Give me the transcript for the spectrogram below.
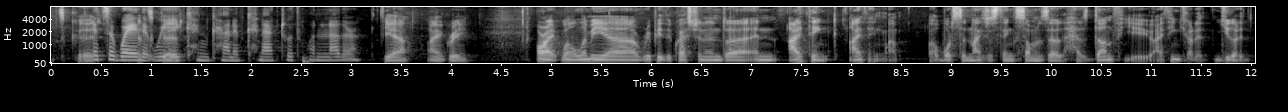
It's good. it's a way That's that we good. can kind of connect with one another. Yeah, I agree. All right. Well, let me uh, repeat the question, and uh, and I think I think well, what's the nicest thing someone has- has done for you? I think you got to you got to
